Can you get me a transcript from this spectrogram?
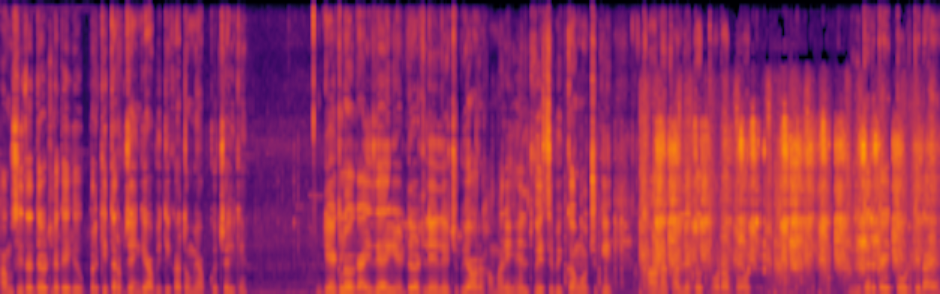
हम सीधा डर्ट लगे के ऊपर की तरफ़ जाएँगे। अभी दिखाता हूँ मैं आपको चल के। देख लो गाइज़ यार, ये डर्ट ले ले चुकी है और हमारी हेल्थ वैसे भी कम हो चुकी है। खाना खा ले तो थोड़ा बहुत इधर का ही तोड़ के लाया।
